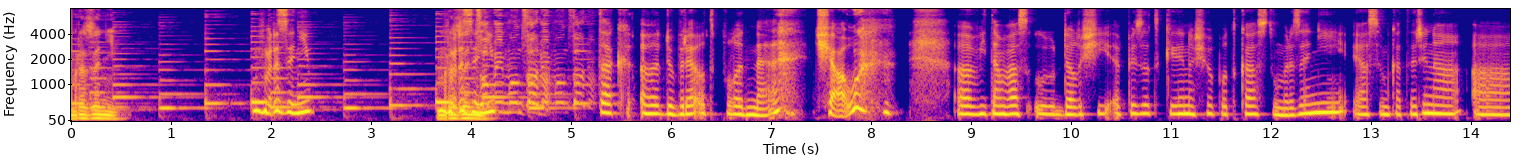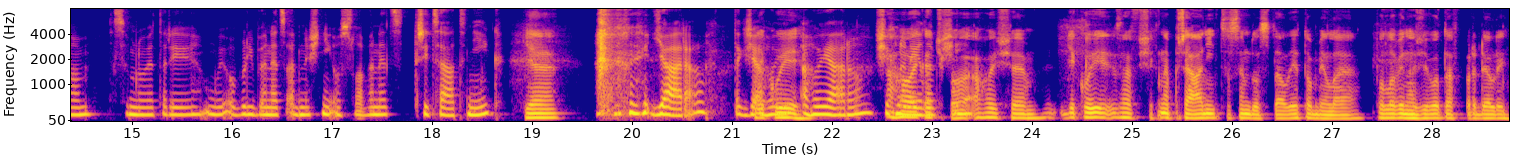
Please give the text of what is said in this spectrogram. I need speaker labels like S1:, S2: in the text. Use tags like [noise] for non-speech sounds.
S1: Mrzení.
S2: Mrzení.
S1: Mrzení.
S2: Tak uh, dobré odpoledne. [laughs] Čau. Uh, [laughs] vítám vás u další epizodky našeho podcastu Mrzení. Já jsem Kateřina a se mnou je tady můj oblíbenec a dnešní oslavenec třicátník.
S1: Je. [laughs]
S2: Jára. Takže ahoj,
S1: Děkuji.
S2: ahoj Járo, všechno
S1: ahoj,
S2: nejlepší.
S1: Kačko, ahoj všem. Děkuji za všechna přání, co jsem dostal. Je to milé. Polovina života v prdeli.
